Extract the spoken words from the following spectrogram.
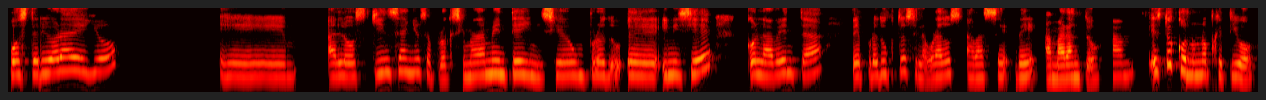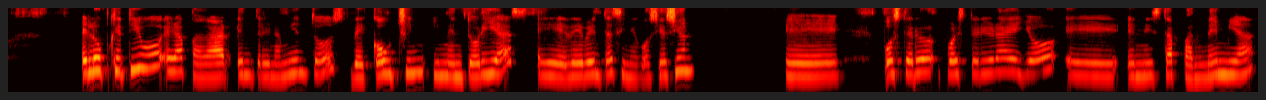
Posterior a ello, a los 15 años aproximadamente inicié, un eh, inicié con la venta de productos elaborados a base de amaranto. esto con un objetivo. El objetivo era pagar entrenamientos de coaching y mentorías eh, de ventas y negociación. Eh, posterior, posterior, a ello, en esta pandemia,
